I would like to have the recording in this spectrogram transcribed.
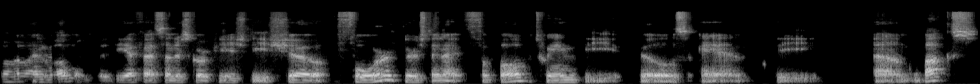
Hello and welcome to the DFS underscore PhD show for Thursday night football between the Bills and the um, Bucs.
